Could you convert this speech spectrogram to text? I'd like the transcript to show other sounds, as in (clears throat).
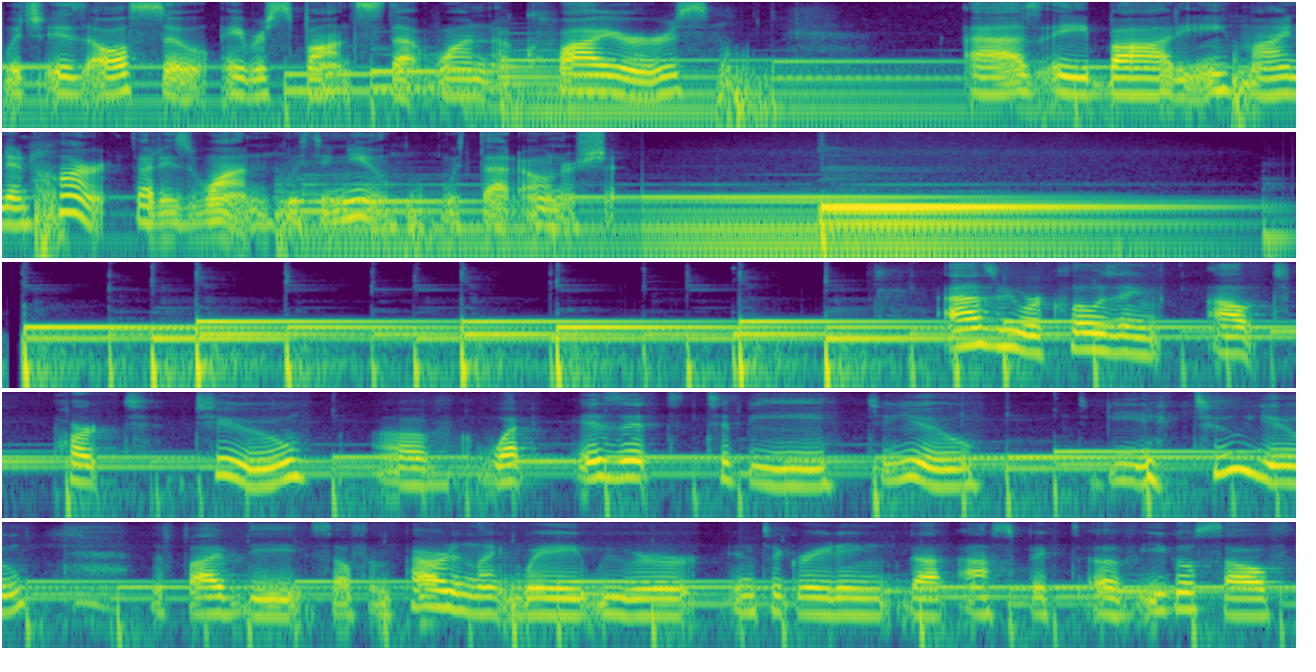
which is also a response that one acquires as a body, mind, and heart that is one within you with that ownership. As we were closing out part two of what is it to be to you, to be (laughs) to you, the 5D self empowered enlightened way, we were integrating that aspect of ego self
